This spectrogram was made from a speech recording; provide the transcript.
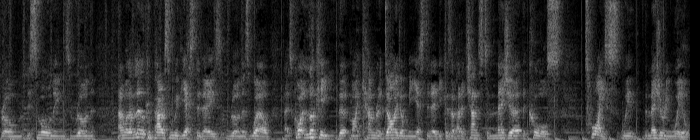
from this morning's run and we'll have a little comparison with yesterday's run as well. It's quite lucky that my camera died on me yesterday because I've had a chance to measure the course twice with the measuring wheel.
